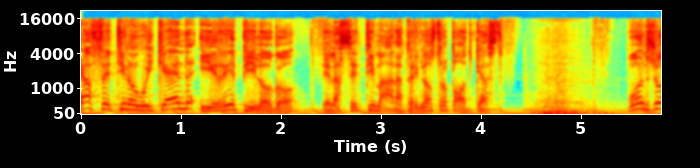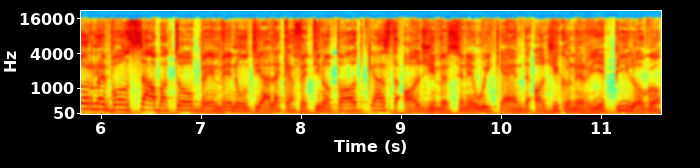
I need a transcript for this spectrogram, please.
Caffettino Weekend, il riepilogo della settimana per il nostro podcast. Buongiorno e buon sabato, benvenuti al Caffettino Podcast, oggi in versione weekend, oggi con il riepilogo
